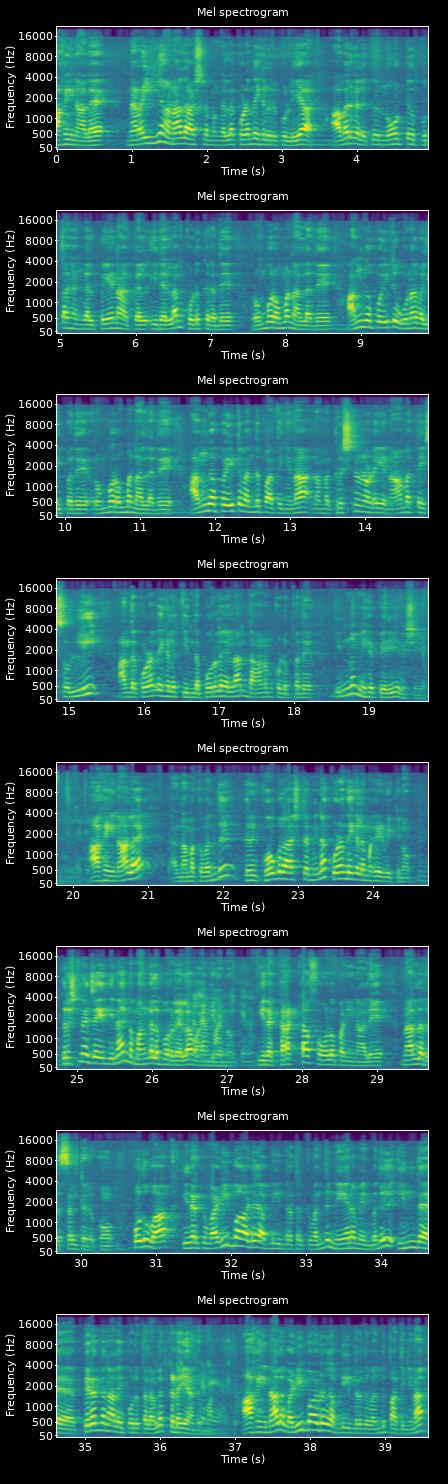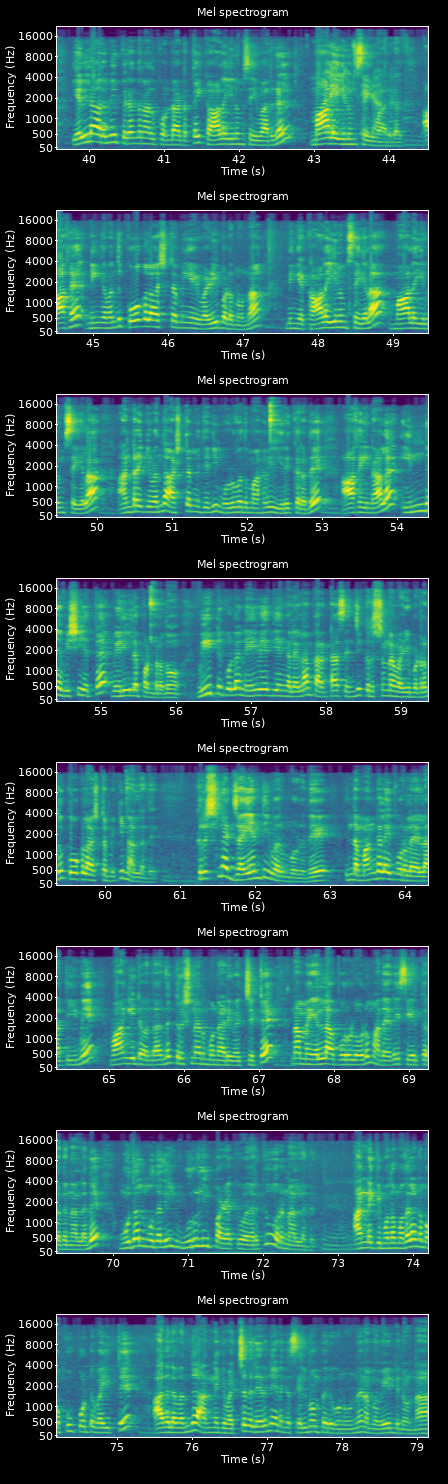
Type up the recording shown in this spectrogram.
ஆகையினால நிறைய அநாத ஆசிரமங்களில் குழந்தைகள் இருக்கும் இல்லையா? அவர்களுக்கு நோட்டு புத்தகங்கள் பேனாக்கள் இதெல்லாம் கொடுக்கறது. ரொம்ப ரொம்ப நல்லது. அங்கே போயிட்டு உணவளிப்பது ரொம்ப ரொம்ப நல்லது. அங்கே போயிட்டு வந்து பார்த்திங்கன்னா நம்ம கிருஷ்ணனுடைய நாமத்தை சொல்லி அந்த குழந்தைகளுக்கு இந்த பொருளை எல்லாம் தானம் கொடுப்பது இன்னும் மிகப்பெரிய விஷயம். ஆகையினால நமக்கு வந்து கோகுலாஷ்டமினா குழந்தைகளை மகிழ்விக்கணும். கிருஷ்ண ஜெயந்தினா இந்த மங்கள பொருளை எல்லாம் வாங்கிடணும். இதை கரெக்டாக ஃபாலோ பண்ணினாலே நல்ல ரிசல்ட் இருக்கும். பொதுவா இதற்கு வழிபாடு அப்படின்றதுக்கு வந்து நேரம் என்பது இந்த பிறந்த நாளை பொறுத்தளவுல கிடையாதுமா ஆகையினால வழிபாடு அப்படின்றது வந்து பாத்தீங்கன்னா எல்லாருமே பிறந்த நாள் கொண்டாட்டத்தை காலையிலும் செய்வார்கள் மாலையிலும் செய்வார்கள். ஆக நீங்க வந்து கோகுலாஷ்டமியை வழிபடணும்னா நீங்க காலையிலும் செய்யலாம் மாலையிலும் செய்யலாம். அன்றைக்கு வந்து அஷ்டமி திதி முழுவதுமாகவே இருக்கிறது. ஆகையினால இந்த விஷயத்தை வெளியில பண்றதும் வீட்டுக்குள்ள நெய்வேத்தியங்கள் எல்லாம் கரெக்டா செஞ்சு கிருஷ்ணனை வழிபடுறதும் கோகுலாஷ்டமிக்கு நல்லது. கிருஷ்ண ஜெயந்தி வரும்பொழுது இந்த மங்களை பொருளை எல்லாத்தையுமே வாங்கிட்டு வந்தாந்து கிருஷ்ணர் முன்னாடி வச்சுட்டு நம்ம எல்லா பொருளோடும் அதை எதை சேர்க்கிறது நல்லது. முதல் முதலில் உருளி பழக்குவதற்கு ஒரு நல்லது. அன்னைக்கு முத முதல்ல நம்ம பூ போட்டு வைத்து அதுல வந்து அன்னைக்கு வச்சதுல இருந்து எனக்கு செல்வம் பெருகணும்னு நம்ம வேண்டினோம்னா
